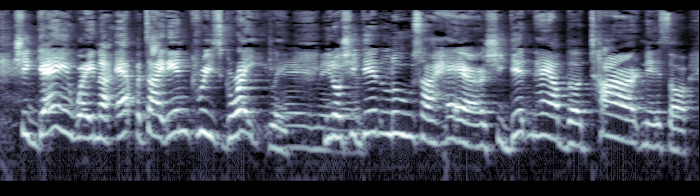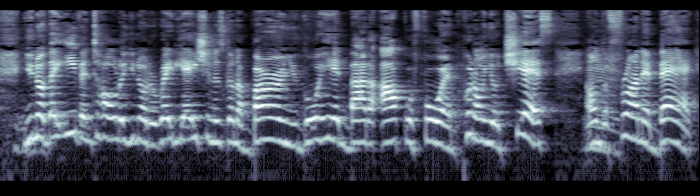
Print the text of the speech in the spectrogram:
she gained weight and her appetite increased greatly. Amen. You know, she didn't lose her hair. She didn't have the tiredness or you know, they even told her, you know, the radiation is gonna burn you. Go ahead and buy the Aquaphor and put on your chest on the Mm. front and back.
